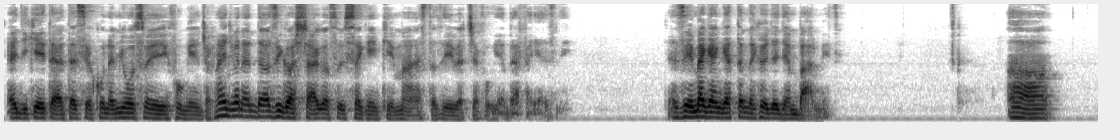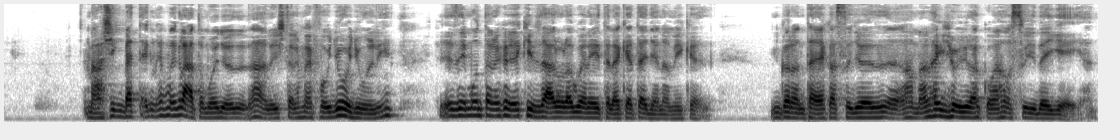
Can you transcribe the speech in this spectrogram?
egyik étel teszi, akkor nem 80 évig fog én csak 40 de az igazság az, hogy szegényként már ezt az évet se fogja befejezni. Ezért megengedtem neki, hogy legyen bármit. A másik betegnek meg látom, hogy hála Istennek meg fog gyógyulni, és ezért mondtam neki, hogy kizárólag olyan ételeket tegyen, amiket garantálják azt, hogy ha már meggyógyul, akkor már hosszú ideig éljen.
